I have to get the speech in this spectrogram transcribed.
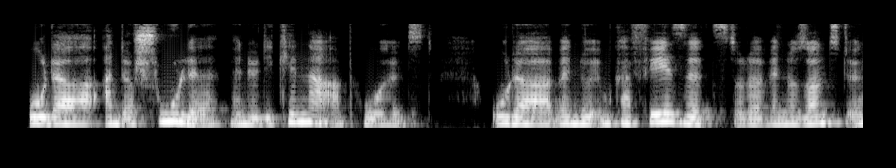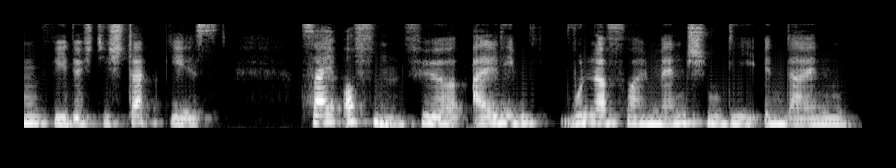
oder an der Schule, wenn du die Kinder abholst oder wenn du im Café sitzt oder wenn du sonst irgendwie durch die Stadt gehst. Sei offen für all die wundervollen Menschen, die in deinen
